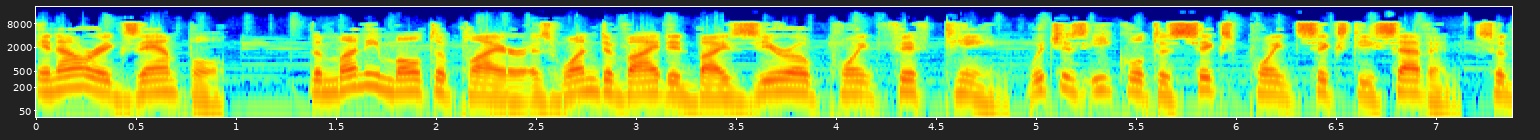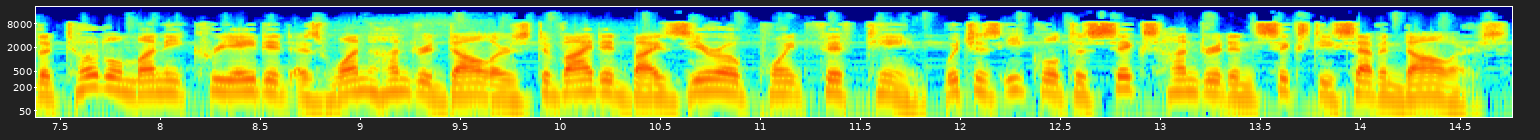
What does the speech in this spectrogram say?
In our example, the money multiplier is 1 divided by 0.15, which is equal to 6.67, so the total money created is $100 divided by 0.15, which is equal to $667.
